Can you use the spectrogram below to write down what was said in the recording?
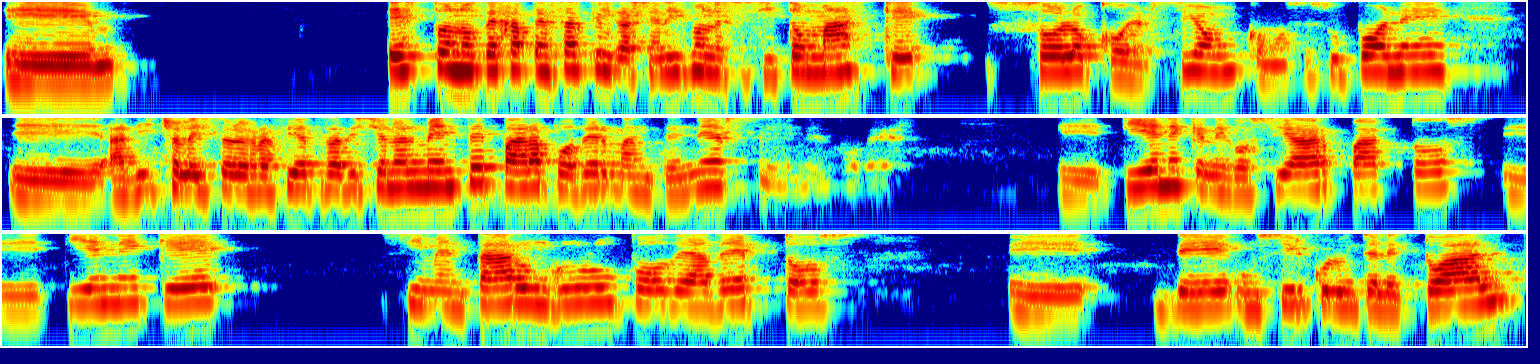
Eh, esto nos deja pensar que el garcianismo necesitó más que solo coerción, como se supone, eh, ha dicho la historiografía tradicionalmente, para poder mantenerse en el poder. Eh, tiene que negociar pactos, tiene que cimentar un grupo de adeptos de un círculo intelectual,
